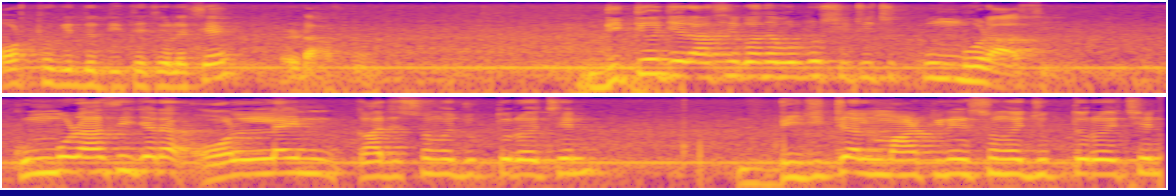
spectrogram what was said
অর্থ কিন্তু দিতে চলেছে রাহু। দ্বিতীয় যে রাশির কথা বলব সেটি হচ্ছে কুম্ভ রাশি। কুম্ভ রাশি যারা অনলাইন কাজের সঙ্গে যুক্ত রয়েছেন ডিজিটাল মার্কেটিংয়ের সঙ্গে যুক্ত রয়েছেন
